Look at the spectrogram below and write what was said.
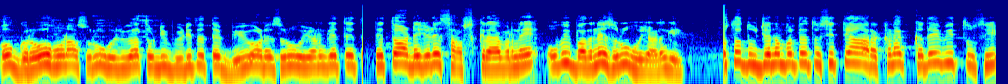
ਉਹ ਗਰੋ ਹੋਣਾ ਸ਼ੁਰੂ ਹੋ ਜਾਊਗਾ, ਤੁਹਾਡੀ ਵੀਡੀਓ ਦੇ ਉੱਤੇ ਵਿਊ ਆਉਣੇ ਸ਼ੁਰੂ ਹੋ ਜਾਣਗੇ ਤੇ ਤੇ ਤੁਹਾਡੇ ਜਿਹੜੇ ਸਬਸਕ੍ਰਾਈਬਰ ਨੇ, ਉਹ ਵੀ ਵਧਣੇ ਸ਼ੁਰੂ ਹੋ ਜਾਣਗੇ। ਉਸ ਦੂਜੇ ਨੰਬਰ ਤੇ ਤੁਸੀਂ ਧਿਆਨ ਰੱਖਣਾ, ਕਦੇ ਵੀ ਤੁਸੀਂ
